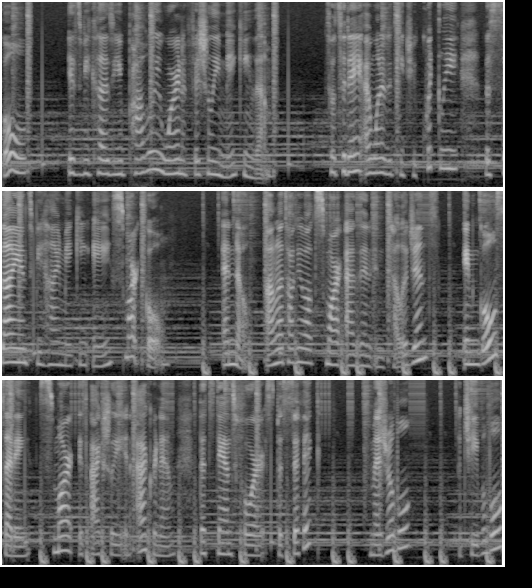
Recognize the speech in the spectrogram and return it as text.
goal is because you probably weren't officially making them. So, today I wanted to teach you quickly the science behind making a SMART goal. And no, I'm not talking about SMART as in intelligence. In goal setting, SMART is actually an acronym that stands for specific, measurable, achievable,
